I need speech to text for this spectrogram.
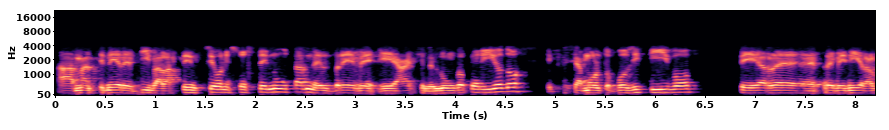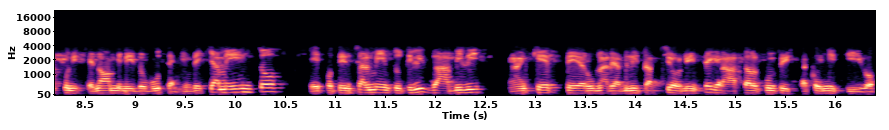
a mantenere viva l'attenzione sostenuta nel breve e anche nel lungo periodo e che sia molto positivo per eh, prevenire alcuni fenomeni dovuti all'invecchiamento e potenzialmente utilizzabili anche per una riabilitazione integrata dal punto di vista cognitivo.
